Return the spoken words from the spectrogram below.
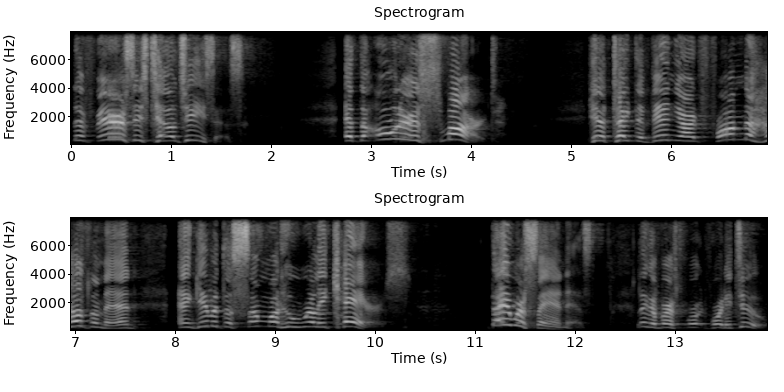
The Pharisees tell Jesus, if the owner is smart, he'll take the vineyard from the husbandman and give it to someone who really cares. They were saying this. Look at verse 42.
